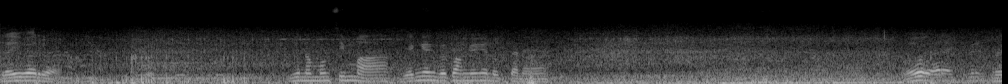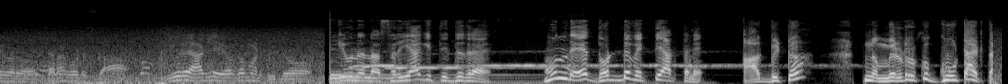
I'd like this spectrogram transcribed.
ಡ್ರೈವರ್ ಇದು ನಮ್ಮೊಂದು ಸಿಂಹ. ಹೆಂಗೆ ಹೆಂಗೆ ಬೇಕೋ ಹಂಗೆ ನುಗ್ತಾನೆ. ಡ್ರೈವರು ಚೆನ್ನಾಗಿ ಓಡಿಸ್ದ. ಇವರೇ ಆಗಲೇ ಯೋಗ ಮಾಡ್ತಿದ್ದು. ಇವನನ್ನ ಸರಿಯಾಗಿ ತಿದ್ದಿದ್ರೆ ಮುಂದೆ ದೊಡ್ಡ ವ್ಯಕ್ತಿ ಆಗ್ತಾನೆ. ಆಗ್ಬಿಟ್ಟು ನಮ್ಮೆಲ್ರಿಗೂ ಗೂಟ ಇಡ್ತಾನೆ.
